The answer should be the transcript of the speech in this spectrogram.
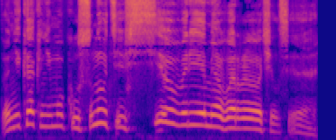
то никак не мог уснуть и все время ворочался.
